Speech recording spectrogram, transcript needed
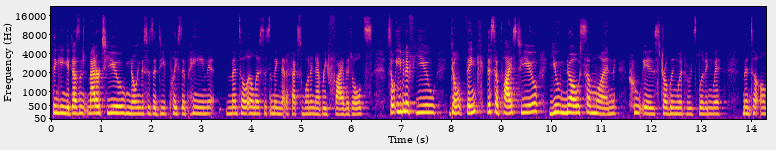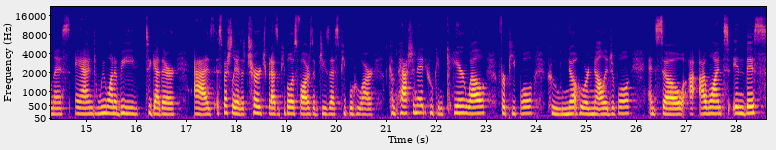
thinking it doesn't matter to you, knowing this is a deep place of pain, mental illness is something that affects one in every five adults. So even if you don't think this applies to you, you know someone who is struggling with or is living with mental illness. And we want to be together as, especially as a church, but as a people, as followers of Jesus, people who are compassionate, who can care well for people, who know who are knowledgeable. And so I, I, want in this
